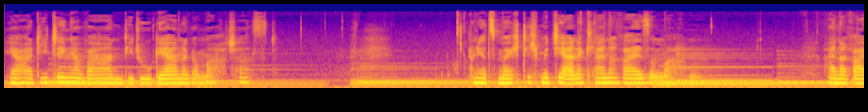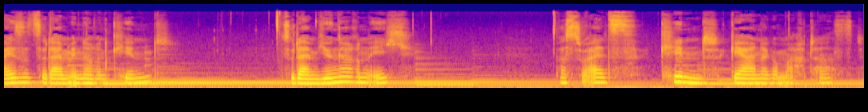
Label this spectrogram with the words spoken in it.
ja die Dinge waren, die du gerne gemacht hast. Und jetzt möchte ich mit dir eine kleine Reise machen. Eine Reise zu deinem inneren Kind, zu deinem jüngeren Ich, was du als Kind gerne gemacht hast,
